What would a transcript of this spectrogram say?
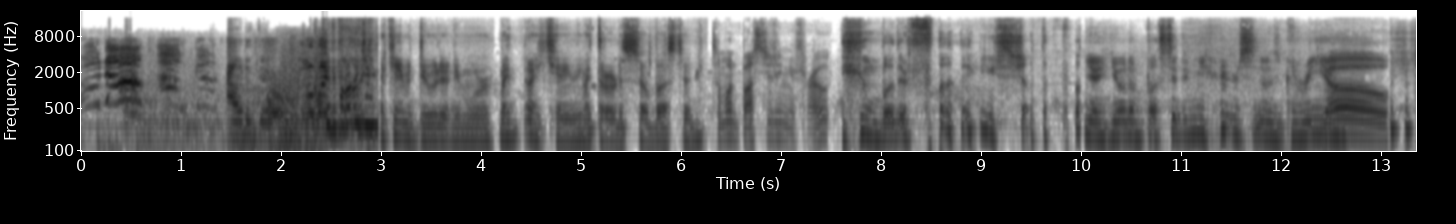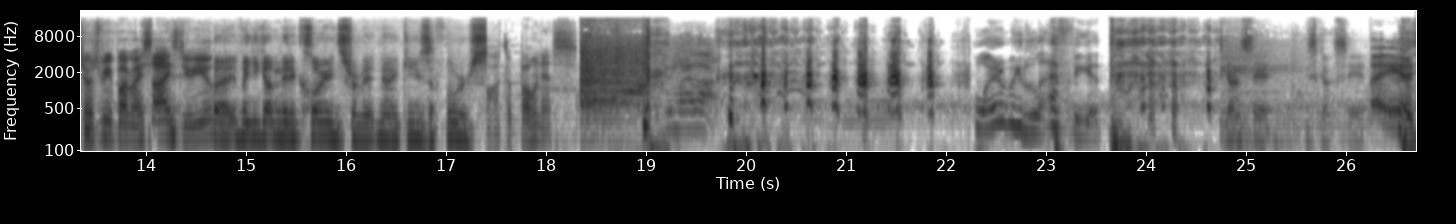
Oh no! Out of there. Oh my god! I can't even do it anymore. My, I can't even. My throat is so busted. Someone busted in your throat? You motherfucker. You shut the fuck. Yeah, Yoda busted in yours. It was green. Yo, judge me by my size, do you? But, but you got midichlorians from it. Now you can use the force. Oh, it's a bonus. Why are we laughing at that? He's gonna say it. He's gonna say it.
